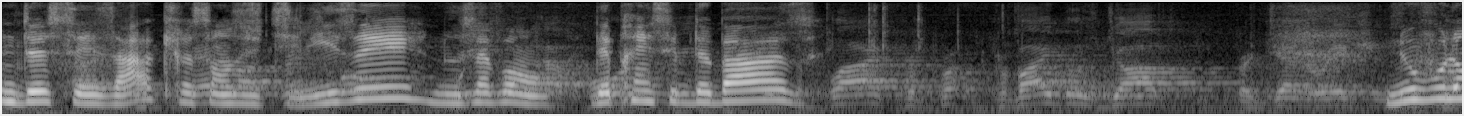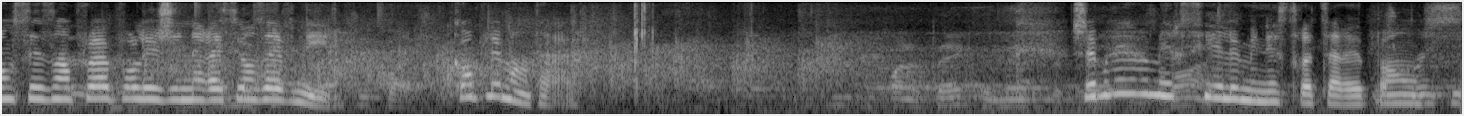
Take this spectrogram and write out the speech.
de ces acres sont utilisés. Nous avons des principes de base nous voulons ces emplois pour les générations à venir. Complémentaire. J'aimerais remercier le ministre de sa réponse.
